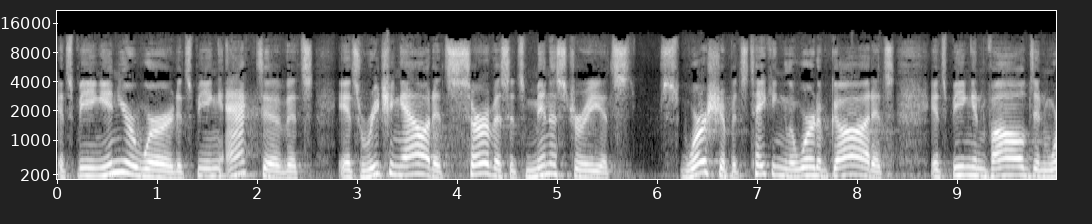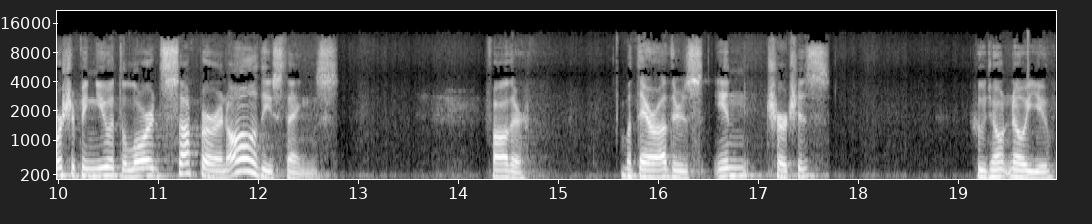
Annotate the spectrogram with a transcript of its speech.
It's being in your word. It's being active. It's, it's reaching out. It's service. It's ministry. It's worship. It's taking the word of God. It's, it's being involved in worshiping you at the Lord's Supper, and all of these things. Father, but there are others in churches who don't know you,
